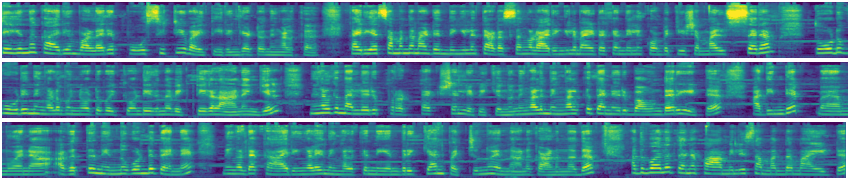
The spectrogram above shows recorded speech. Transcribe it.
ചെയ്യുന്ന കാര്യം വളരെ പോസിറ്റീവായി തീരും കേട്ടോ നിങ്ങൾക്ക്. കരിയർ സംബന്ധമായിട്ട് എന്തെങ്കിലും തടസ്സങ്ങളോ ആരെങ്കിലുമായിട്ടൊക്കെ എന്തെങ്കിലും കോമ്പറ്റീഷൻ മത്സരം തോടുകൂടി നിങ്ങൾ മുന്നോട്ട് പോയിക്കൊണ്ടിരുന്ന വ്യക്തികളാണെങ്കിൽ നിങ്ങൾക്ക് നല്ലൊരു പ്രൊട്ടക്ഷൻ ലഭിക്കുന്നു. നിങ്ങൾ നിങ്ങൾക്ക് തന്നെ ഒരു ബൗണ്ടറി ഇട്ട് അതിന്റെ പിന്നെ അകത്ത് നിന്നുകൊണ്ട് തന്നെ നിങ്ങളുടെ കാര്യങ്ങളെ നിങ്ങൾക്ക് നിയന്ത്രിക്കാൻ പറ്റുന്നു എന്നാണ് കാണുന്നത്. അതുപോലെ തന്നെ ഫാമിലി സംബന്ധമായിട്ട്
